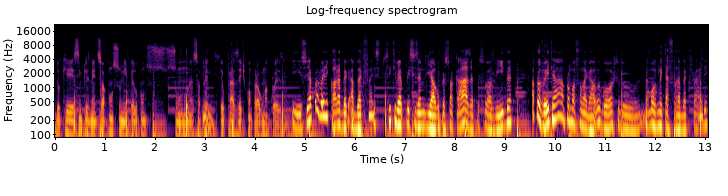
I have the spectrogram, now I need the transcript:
do que simplesmente só consumir pelo consumo, né? Só para ter o prazer de comprar alguma coisa. Isso, e aproveite, claro, a Black Friday, se tiver precisando de algo para sua casa, para sua vida, aproveite, é uma promoção legal, eu gosto do, da movimentação da Black Friday.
